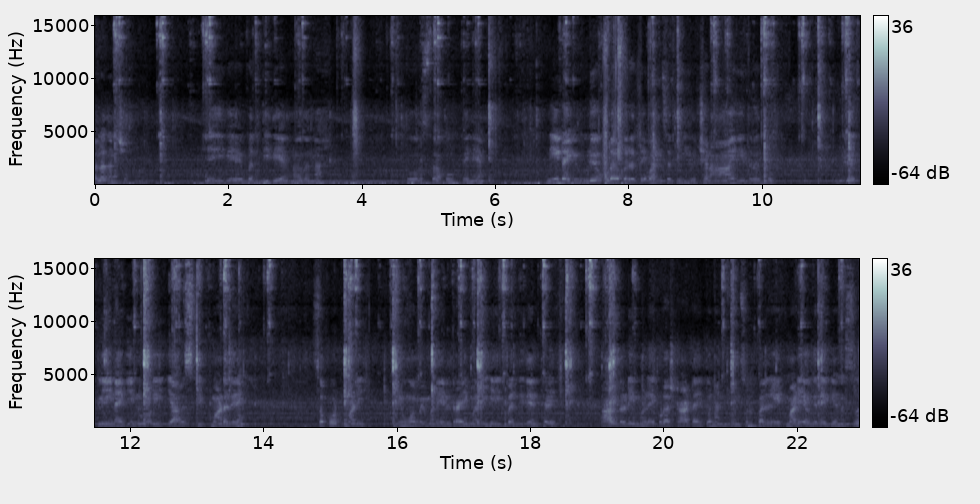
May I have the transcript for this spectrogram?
ಅಲ್ಲದನ್ನು ಹೇಗೆ ಬಂದಿದೆ ಅನ್ನೋದನ್ನು ತೋರಿಸ್ತಾ ಹೋಗ್ತೇನೆ. ನೀಟಾಗಿ ವಿಡಿಯೋ ಕೂಡ ಬರುತ್ತೆ. ಒಂದ್ಸತಿ ನೀವು ಚೆನ್ನಾಗಿ ಇದರದ್ದು ವಿಡಿಯೋ ಕ್ಲೀನಾಗಿ ನೋಡಿ ಯಾರು ಸ್ಕಿಪ್ ಮಾಡದೆ ಸಪೋರ್ಟ್ ಮಾಡಿ. ನೀವು ಒಮ್ಮೆ ಮನೆಯಲ್ಲಿ ಟ್ರೈ ಮಾಡಿ ಹೇಗೆ ಬಂದಿದೆ ಅಂಥೇಳಿ ಆಲ್ರೆಡಿ ಮಳೆ ಕೂಡ ಸ್ಟಾರ್ಟ್ ಆಯಿತು. ನನಗೆ ಒಂದು ಸ್ವಲ್ಪ ಲೇಟ್ ಮಾಡಿ ಆಗಿದೆ ಗೆಣಸು.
